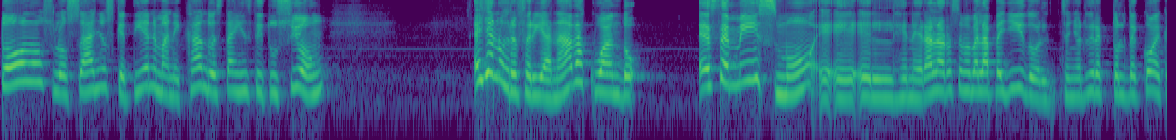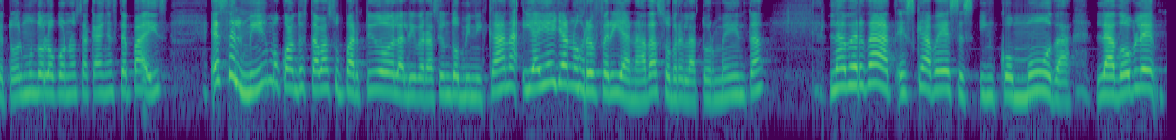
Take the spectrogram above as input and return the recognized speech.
todos los años que tiene manejando esta institución, ella no refería nada cuando ese mismo, eh, eh, el general, ahora se me va el apellido, el señor director de COE, que todo el mundo lo conoce acá en este país, es el mismo cuando estaba su partido de la Liberación Dominicana y ahí ella no refería nada sobre la tormenta, la verdad es que a veces incomoda la doble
